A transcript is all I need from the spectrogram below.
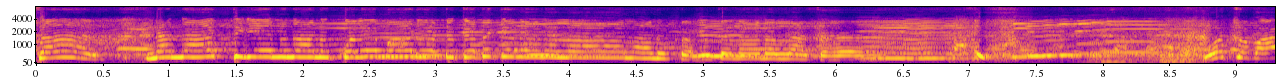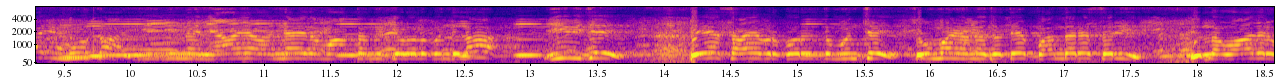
ಸರ್ ನನ್ನ ಅತ್ತಿಗೆಯನ್ನು ನಾನು ಕೊಲೆ ಮಾಡುವಟ್ಟು ಕಟಕ ನಾನಲ್ಲ ನಾನು ಕಲುಕ ನಾನಲ್ಲ ಸರ್. ಮುಚ್ಚು ಬಾಯಿ ಮೂಕ ಈ ನಿನ್ನ ನ್ಯಾಯ ಅನ್ಯಾಯದ ಮಾತನ್ನು ಕೇಳಲು ಬಂದಿಲ್ಲ? ಈ ವಿಜಯ್ ಪೇ ಸಾಹೇಬರು ಬರೋದಕ್ಕೆ ಮುಂಚೆ ಸುಮ್ಮನೆ ನನ್ನ ಜೊತೆ ಬಂದರೆ ಸರಿ ಇಲ್ಲವಾದರೆ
